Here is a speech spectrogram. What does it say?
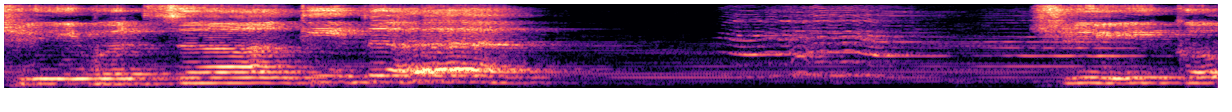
श्रीवत्साङ्कित श्रीको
